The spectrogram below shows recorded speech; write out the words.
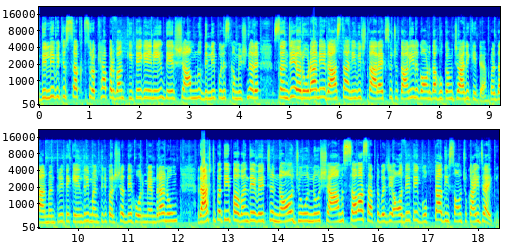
ਦਿੱਲੀ ਵਿੱਚ ਸਖਤ ਸੁਰੱਖਿਆ ਪ੍ਰਬੰਧ ਕੀਤੇ ਗਏ ਨੇ। ਦੇਰ ਸ਼ਾਮ ਨੂੰ ਦਿੱਲੀ ਪੁਲਿਸ ਕਮਿਸ਼ਨਰ ਸੰਜੇ ਅਰੋੜਾ ਨੇ ਰਾਜਧਾਨੀ ਵਿੱਚ ਧਾਰਾ 144 ਲਗਾਉਣ ਦਾ ਹੁਕਮ ਜਾਰੀ ਕੀਤਾ ਹੈ। ਪ੍ਰਧਾਨ ਮੰਤਰੀ ਤੇ ਕੇਂਦਰੀ ਮੰਤਰੀ ਪਰਿਸ਼ਦ ਦੇ ਹੋਰ ਮੈਂਬਰਾਂ ਨੂੰ ਰਾਸ਼ਟਰਪਤੀ ਭਵਨ ਦੇ ਵਿੱਚ 9 ਜੂਨ ਨੂੰ ਸ਼ਾਮ 7:30 ਵਜੇ ਅਹੁਦੇ ਤੇ ਗੁਪਤਾ ਦੀ ਸਹੁੰ ਚੁਕਾਈ ਜਾਏਗੀ।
